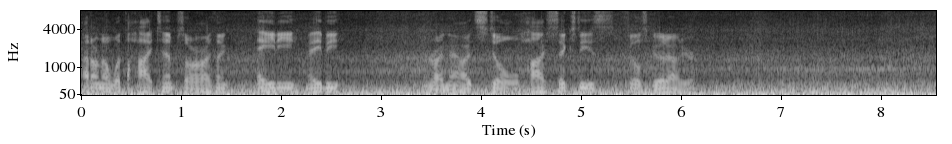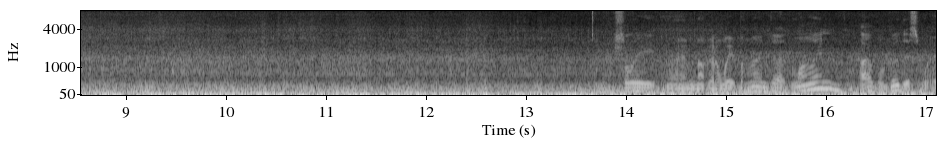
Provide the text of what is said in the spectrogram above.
I don't know what the high temps are. I think 80 maybe. And right now it's still high 60s. feels good out here. Actually, I'm not going to wait behind that line. I will go this way.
